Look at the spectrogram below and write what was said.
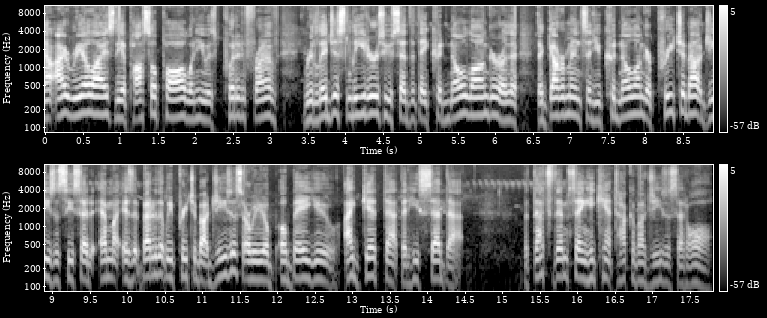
Now, I realize the Apostle Paul, when he was put in front of religious leaders who said that they could no longer, or the, the government said you could no longer preach about Jesus, he said, Emma, Is it better that we preach about Jesus or we obey you? I get that, that he said that. But that's them saying he can't talk about Jesus at all.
